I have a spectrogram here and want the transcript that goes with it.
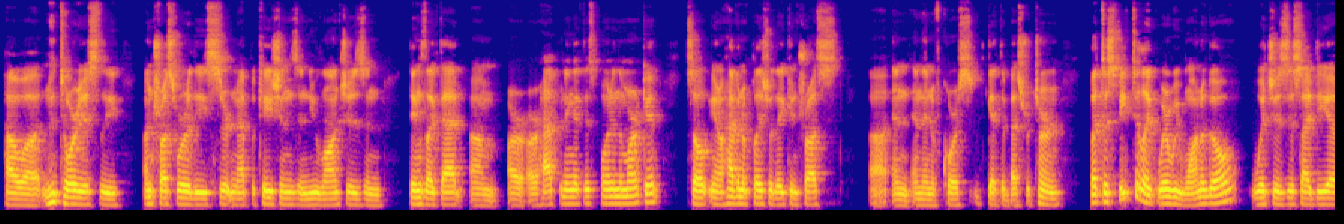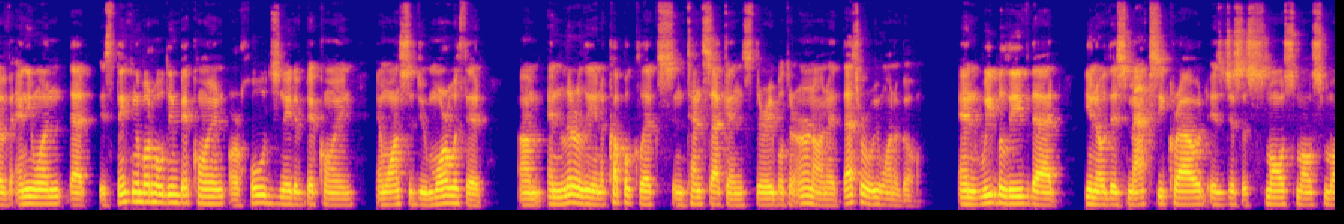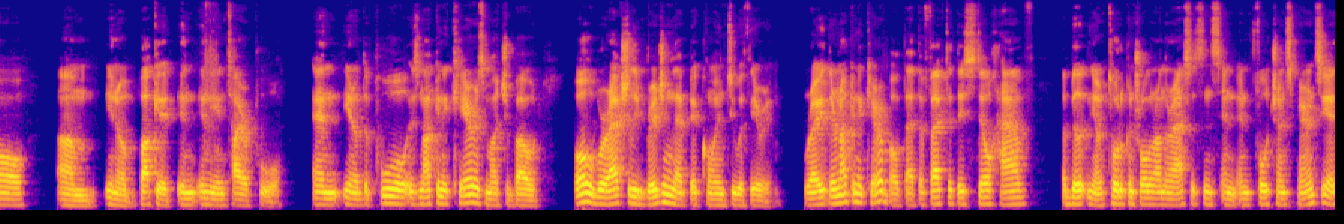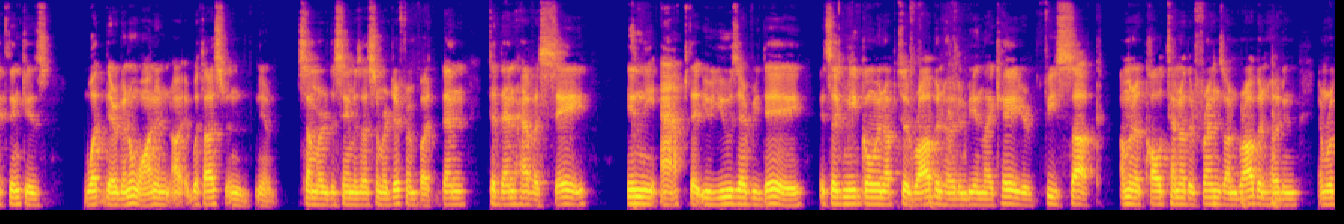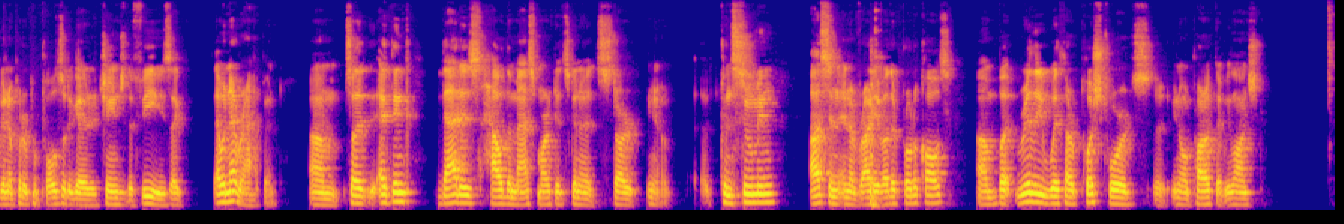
how uh, notoriously untrustworthy certain applications and new launches and things like that um, are, are happening at this point in the market. So, you know, having a place where they can trust uh, and, and then, of course, get the best return. But to speak to like where we want to go, which is this idea of anyone that is thinking about holding Bitcoin or holds native Bitcoin and wants to do more with it, um, and literally in a couple clicks in 10 seconds, they're able to earn on it. That's where we want to go. And we believe that, you know, this maxi crowd is just a small, small, small, um, you know, bucket in, in the entire pool. And, you know, the pool is not going to care as much about, oh, we're actually bridging that Bitcoin to Ethereum, right? They're not going to care about that. The fact that they still have ability, you know, total control around their assets and, and, and full transparency, I think is what they're going to want. And uh, with us, and, you know, some are the same as us, some are different, but then to then have a say in the app that you use every day, it's like me going up to Robinhood and being like, hey, your fees suck I'm going to call 10 other friends on Robinhood and, and we're going to put a proposal together to change the fees. Like that would never happen. Um, so I think that is how the mass market's going to start, you know, consuming us and, and a variety of other protocols. Um, but really, with our push towards, uh, you know, a product that we launched,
